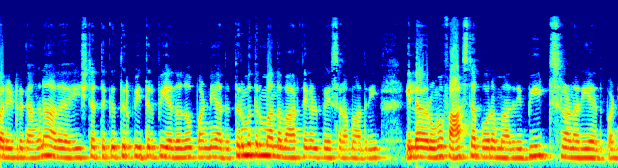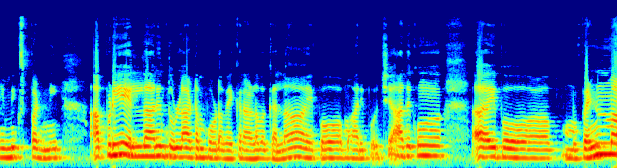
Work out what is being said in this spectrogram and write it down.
பண்ணிட்டு இருக்காங்கன்னா அதை இஷ்டத்துக்கு திருப்பி திருப்பி ஏதோ பண்ணி அதை திரும்ப திரும்ப அந்த வார்த்தைகள் பேசுகிற மாதிரி இல்லை ரொம்ப ஃபாஸ்ட்டாக போகிற மாதிரி பீட்ஸ்லாம் நிறைய இது பண்ணி மிக்ஸ் பண்ணி அப்படியே எல்லாரையும் துள்ளாட்டம் போட வைக்கிற அளவுக்கெல்லாம் இப்போது மாறி போச்சு அதுக்கும் இப்போது பெண் மா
